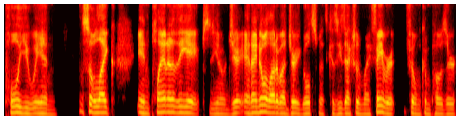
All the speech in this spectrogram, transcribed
pull you in so like in planet of the apes you know Jerry, and i know a lot about jerry goldsmith because he's actually my favorite film composer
